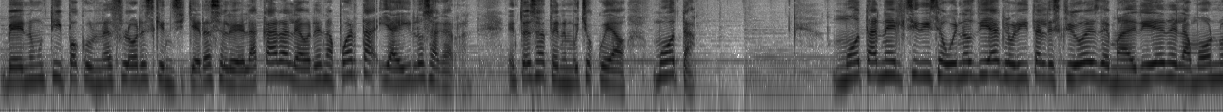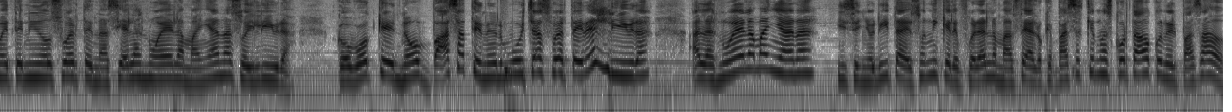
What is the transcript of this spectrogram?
ven a un tipo con unas flores que ni siquiera se le ve la cara, le abren la puerta y ahí los agarran. Entonces a tener mucho cuidado. Mota. Mota Nelsi dice, buenos días, Glorita, le escribo desde Madrid, en el amor no he tenido suerte, nací a las 9 de la mañana, soy Libra. ¿Cómo que no? Vas a tener mucha suerte, eres Libra, a las 9 de la mañana, y señorita, eso ni que le fuera la más fea. Lo que pasa es que no has cortado con el pasado.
